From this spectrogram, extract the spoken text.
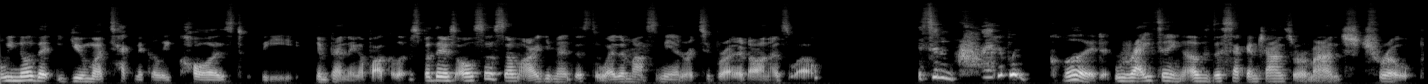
we know that Yuma technically caused the impending apocalypse, but there's also some argument as to whether Masumi and Ritsu brought it on as well. It's an incredibly good writing of the second chance romance trope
